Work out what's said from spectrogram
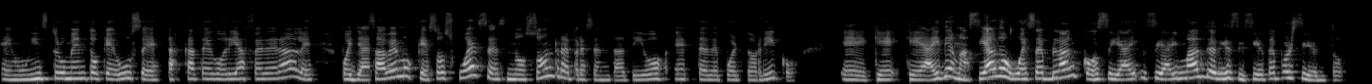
un instrumento que use estas categorías federales, pues ya sabemos que esos jueces no son representativos este, de Puerto Rico. Eh, que, que, hay demasiados jueces blancos, si hay, si hay más de 17%.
